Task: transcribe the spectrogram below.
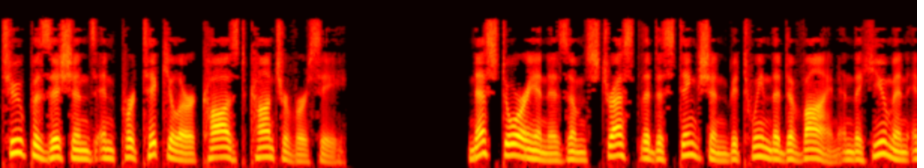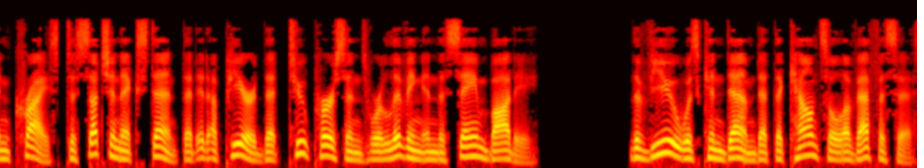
Two positions in particular caused controversy. Nestorianism stressed the distinction between the divine and the human in Christ to such an extent that it appeared that two persons were living in the same body. The view was condemned at the Council of Ephesus.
